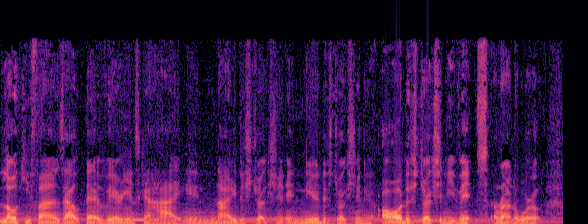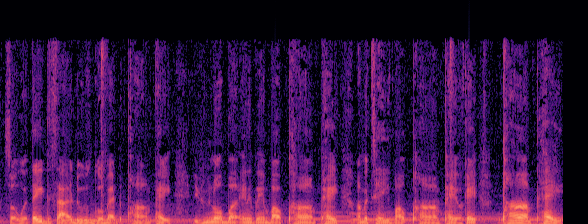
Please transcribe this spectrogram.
Loki finds out that variants can hide in nigh destruction and near destruction and all destruction events around the world. So what they decide to do is go back to Pompeii. If you know about anything about Pompeii, I'm gonna tell you about Pompeii. Okay, Pompeii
